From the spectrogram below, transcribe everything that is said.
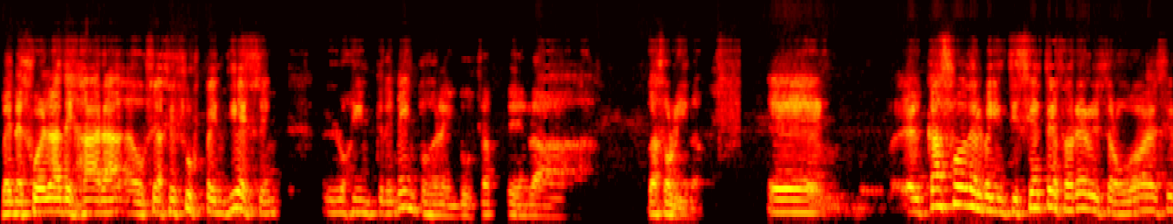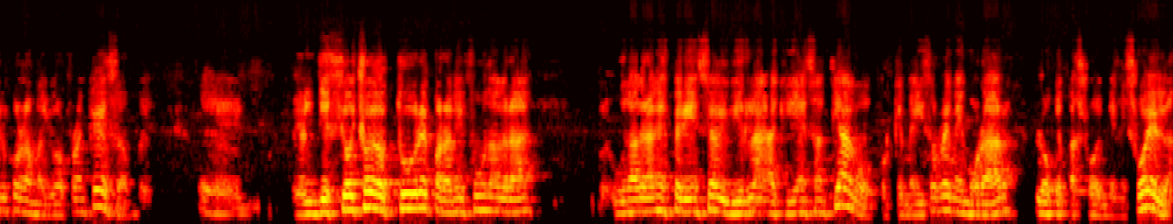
Venezuela dejara, o sea, se suspendiesen los incrementos de la industria en la gasolina. Eh, el caso del 27 de febrero, y se lo voy a decir con la mayor franqueza, pues, eh, el 18 de octubre para mí fue una gran, una gran experiencia vivirla aquí en Santiago, porque me hizo rememorar lo que pasó en Venezuela.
